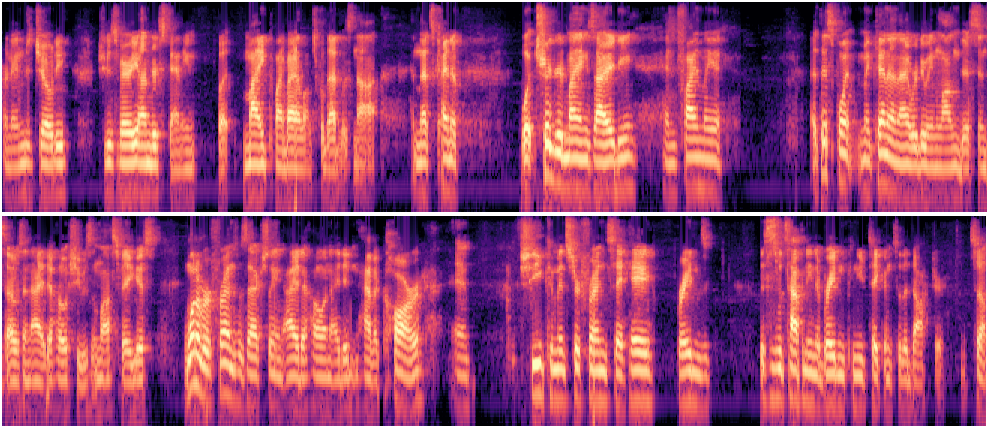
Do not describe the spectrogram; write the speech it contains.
her name is Jody, she was very understanding. But Mike, my biological dad, was not. And that's kind of what triggered my anxiety. And finally, at this point, McKenna and I were doing long distance. I was in Idaho, she was in Las Vegas. One of her friends was actually in Idaho, and I didn't have a car. And she convinced her friend to say, Hey, Braden's, this is what's happening to Braden. Can you take him to the doctor? So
